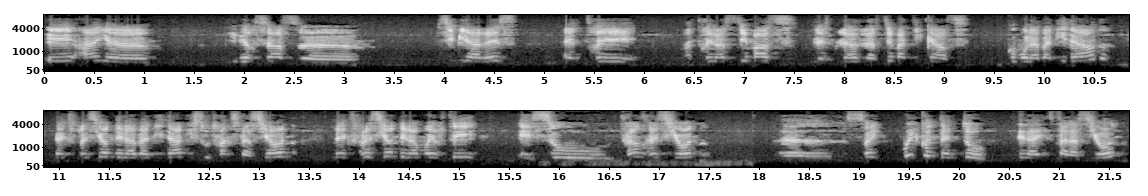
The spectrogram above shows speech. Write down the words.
Y hay uh, diversas uh, similares entre, entre las temas, las, temáticas como la vanidad, la expresión de la vanidad y su translación, la expresión de la muerte y su transgresión, eh, soy muy contento de la instalación.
